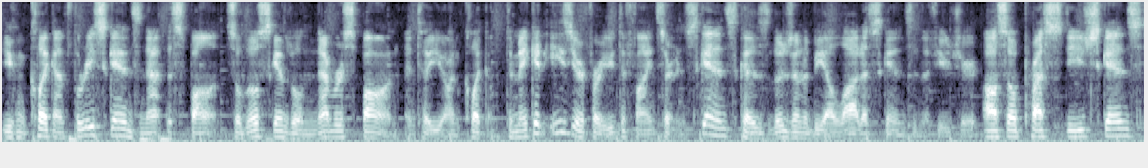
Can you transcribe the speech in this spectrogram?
you can click on three skins not to spawn. So those skins will never spawn until you unclick them. To make it easier for you to find certain skins because there's going to be a lot of skins in the future. Also, prestige skins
